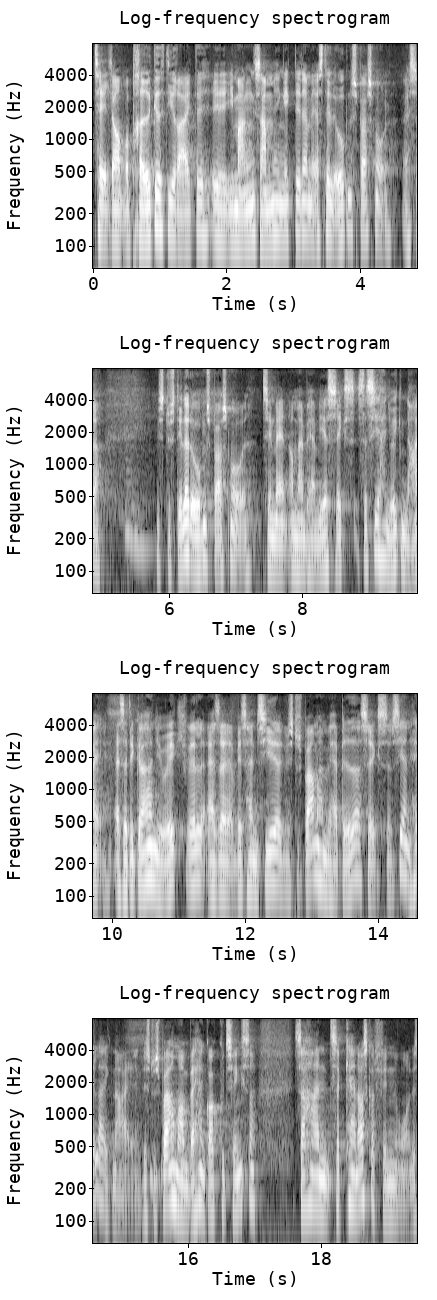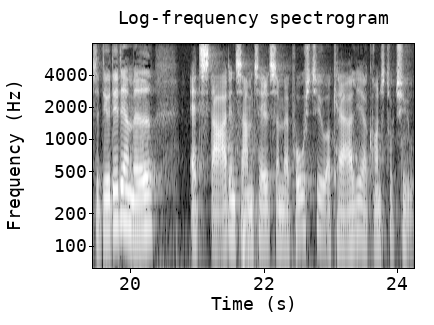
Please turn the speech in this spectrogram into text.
talt om og prædiket direkte øh, i mange sammenhænge. Ikke? Det der med at stille åbne spørgsmål. Altså, hvis du stiller et åbent spørgsmål til en mand, om han vil have mere sex, så siger han jo ikke nej. Altså det gør han jo ikke, vel? Altså hvis han siger, hvis du spørger ham, om han vil have bedre sex, så siger han heller ikke nej. Hvis du spørger ham om, hvad han godt kunne tænke sig, så, har han, så kan han også godt finde ordene. Så det er jo det der med at starte en samtale, som er positiv og kærlig og konstruktiv,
